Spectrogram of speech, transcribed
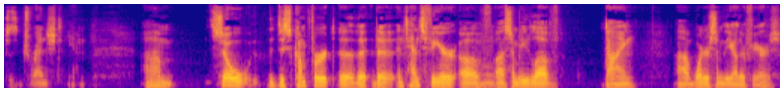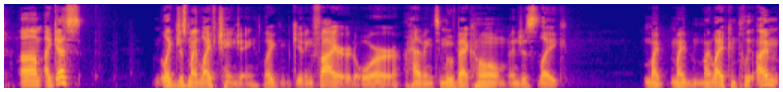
just drenched. Yeah. Um, so the discomfort, uh, the the intense fear of Mm-hmm. uh, somebody you love dying. Uh, what are some of the other fears? Um, I guess like just my life changing, like getting fired or having to move back home and just like my my my life complete I'm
